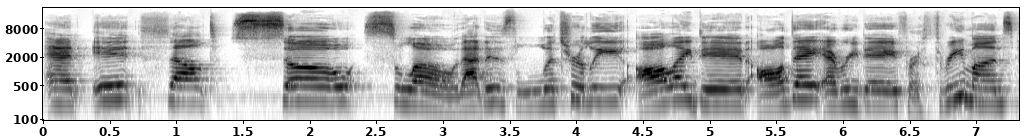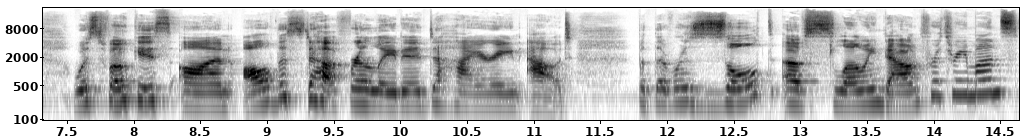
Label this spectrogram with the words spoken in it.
and it felt so slow. That is literally all I did all day, every day for three months was focus on all the stuff related to hiring out. But the result of slowing down for three months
